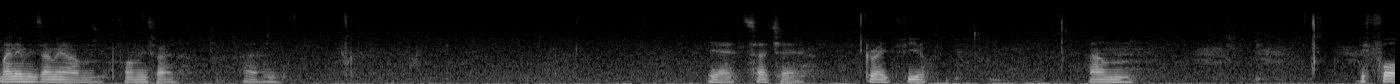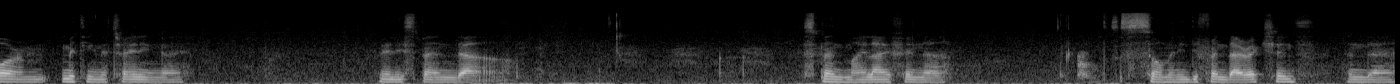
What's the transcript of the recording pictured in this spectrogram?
my name is Amir. I'm from Israel. Um, yeah, it's such a great view. Um, before meeting the training, I really spend uh, spend my life in uh, so many different directions and uh,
